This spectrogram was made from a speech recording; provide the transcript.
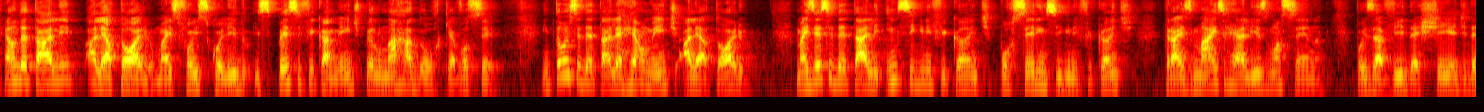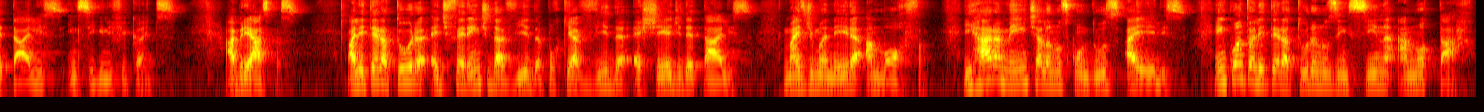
É um detalhe aleatório, mas foi escolhido especificamente pelo narrador, que é você. Então esse detalhe é realmente aleatório, mas esse detalhe insignificante, por ser insignificante, traz mais realismo à cena, pois a vida é cheia de detalhes insignificantes. Abre aspas. A literatura é diferente da vida porque a vida é cheia de detalhes, mas de maneira amorfa e raramente ela nos conduz a eles, enquanto a literatura nos ensina a notar.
